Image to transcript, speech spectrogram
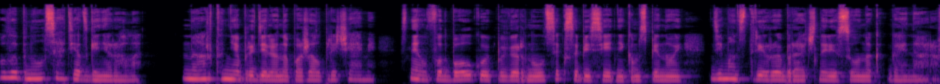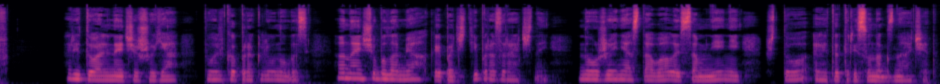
Улыбнулся отец генерала. Нарт неопределенно пожал плечами, снял футболку и повернулся к собеседникам спиной, демонстрируя брачный рисунок Гайнаров. Ритуальная чешуя только проклюнулась, она еще была мягкой, почти прозрачной, но уже не оставалось сомнений, что этот рисунок значит.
